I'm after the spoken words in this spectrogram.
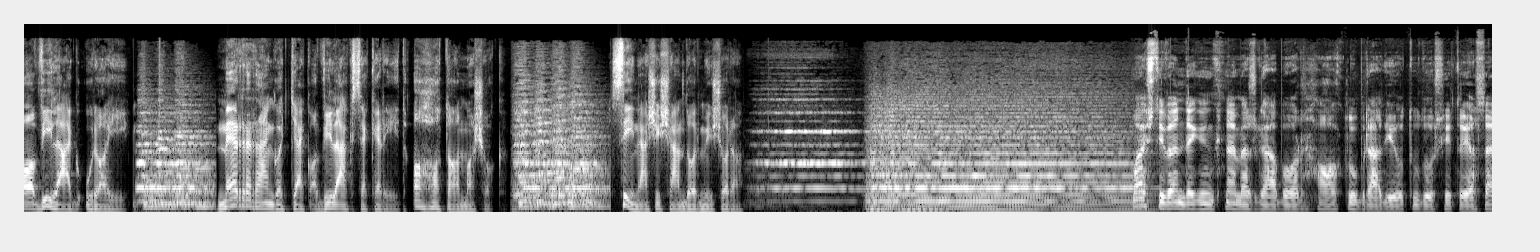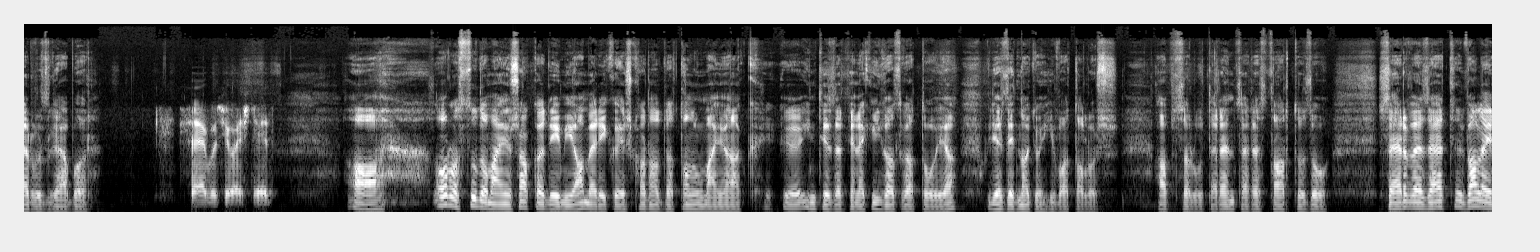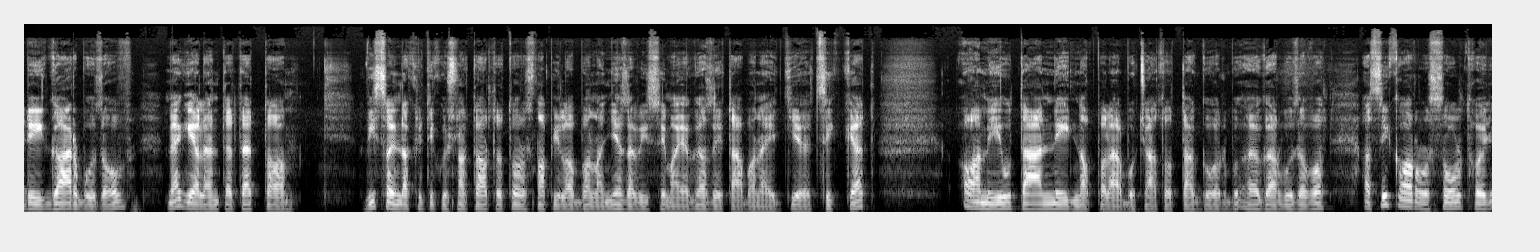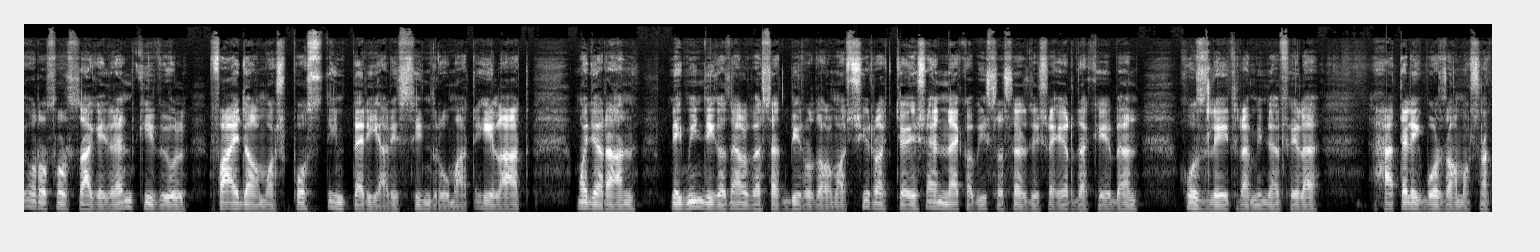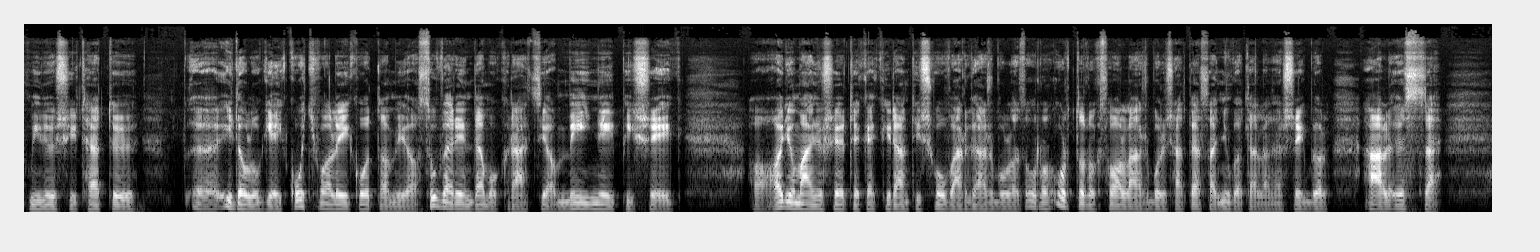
A világ urai. Merre rángatják a világ szekerét a hatalmasok? Szénási Sándor műsora. Ma esti vendégünk Nemes Gábor, a Klubrádió tudósítója. Szervusz Gábor! Szervusz, jó estét! A Orosz Tudományos Akadémia Amerika és Kanada tanulmányának intézetének igazgatója, ugye ez egy nagyon hivatalos, abszolút a rendszerhez tartozó szervezet, Valeri Garbuzov megjelentetett a viszonylag kritikusnak tartott orosz napilapban, a Nyezaviszimaja gazétában egy cikket, ami után négy nappal elbocsátották Garbuzovot. A cikk arról szólt, hogy Oroszország egy rendkívül fájdalmas posztimperiális szindrómát él át, magyarán még mindig az elveszett birodalmat siratja, és ennek a visszaszerzése érdekében hoz létre mindenféle, hát elég borzalmasnak minősíthető ideológiai kotyvalékot, ami a szuverén demokrácia, mély népiség, a hagyományos értékek iránti sóvárgásból, az ortodox vallásból, és hát persze a nyugatellenességből áll össze.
